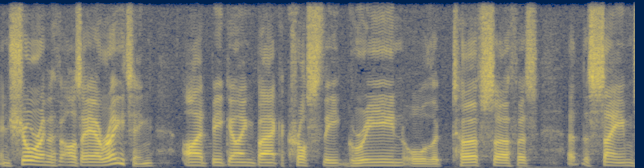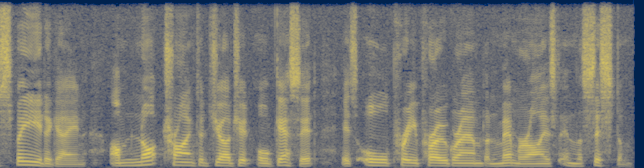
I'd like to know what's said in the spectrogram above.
ensuring that if I was aerating I'd be going back across the green or the turf surface at the same speed again. I'm not trying to judge it or guess it, it's all pre-programmed and memorized in the system.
